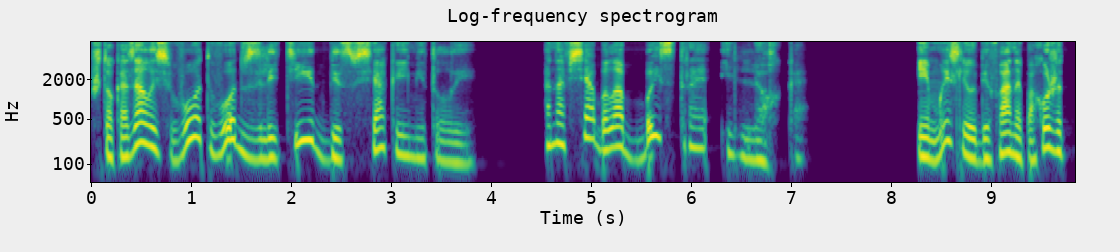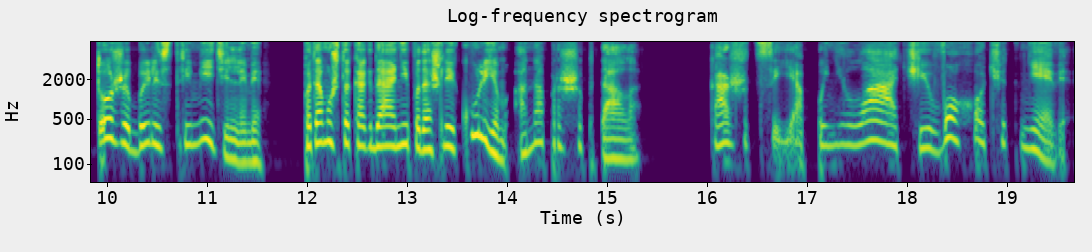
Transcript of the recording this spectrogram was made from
что казалось, вот-вот взлетит без всякой метлы. она вся была быстрая и легкая. И мысли у Бифаны, похоже, тоже были стремительными, потому что, когда они подошли к ульям, она прошептала. «Кажется, я поняла, чего хочет Неве».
